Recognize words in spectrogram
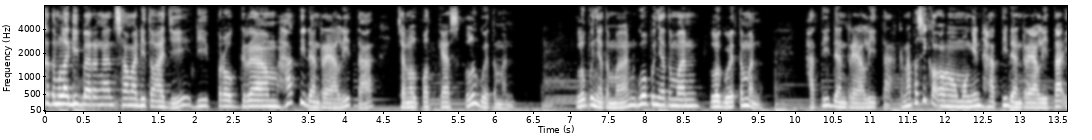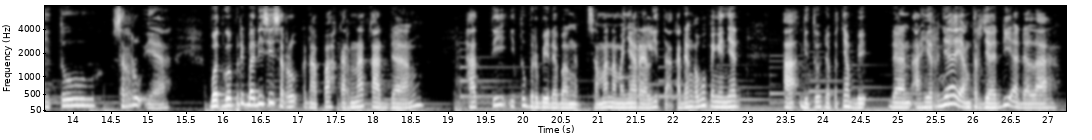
ketemu lagi barengan sama Dito Aji di program Hati dan Realita, channel podcast Lo Gue Temen. Lo punya teman, gue punya teman, lo gue temen. Hati dan realita. Kenapa sih kok ngomongin hati dan realita itu seru ya? Buat gue pribadi sih seru. Kenapa? Karena kadang hati itu berbeda banget sama namanya realita. Kadang kamu pengennya A gitu, dapatnya B. Dan akhirnya yang terjadi adalah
